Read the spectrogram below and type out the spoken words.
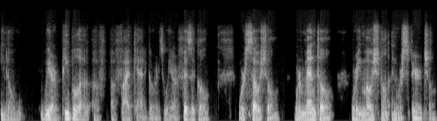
you know we are people of, of, of five categories. We are physical we're social we're mental we're emotional and we're spiritual.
